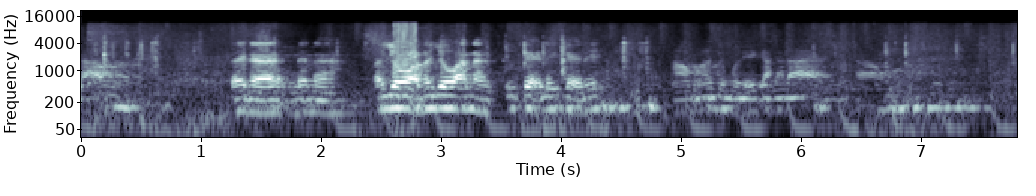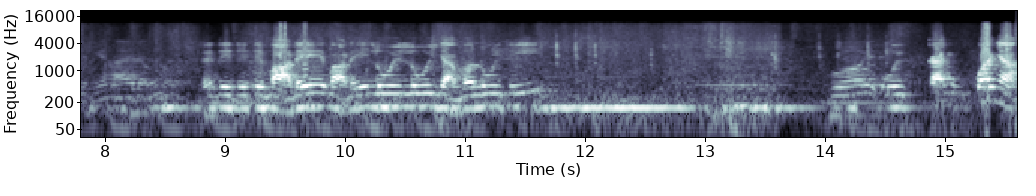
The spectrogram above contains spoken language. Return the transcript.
sáu nè. Đây nè đây nè. Nó vô nó vô anh nè cứ kệ đi kệ đi. Không nó chuẩn bị canh đá cái thế đúng rồi. đi, đi bỏ đi bỏ đi lui lui giả vờ lui tí. Vui ui căng quá nhở.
